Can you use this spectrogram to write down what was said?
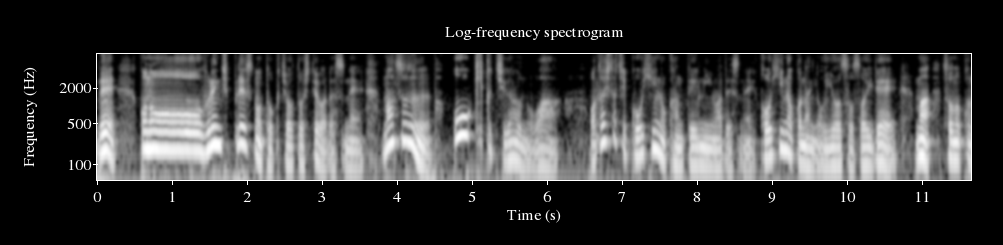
でこのフレンチプレスの特徴としてはですねまず大きく違うのは私たちコーヒーの鑑定人はですねコーヒーの粉にお湯を注いで、まあ、その粉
